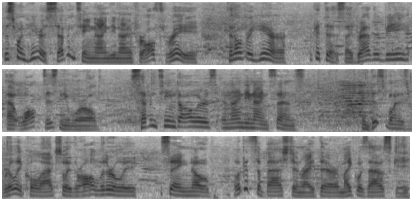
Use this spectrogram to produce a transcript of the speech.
This one here is $17.99 for all three. Then over here, Look at this. I'd rather be at Walt Disney World. $17.99. And this one is really cool actually. They're all literally saying nope. Look at Sebastian right there, Mike Wazowski.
